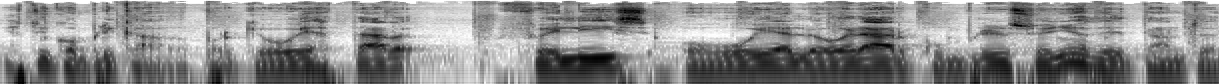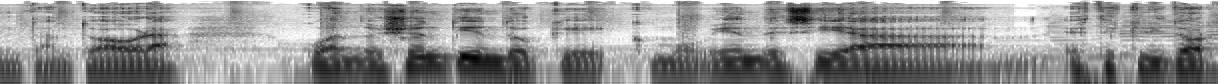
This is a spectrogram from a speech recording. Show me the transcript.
estoy complicado, porque voy a estar feliz o voy a lograr cumplir sueños de tanto en tanto. Ahora, cuando yo entiendo que, como bien decía este escritor, eh,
